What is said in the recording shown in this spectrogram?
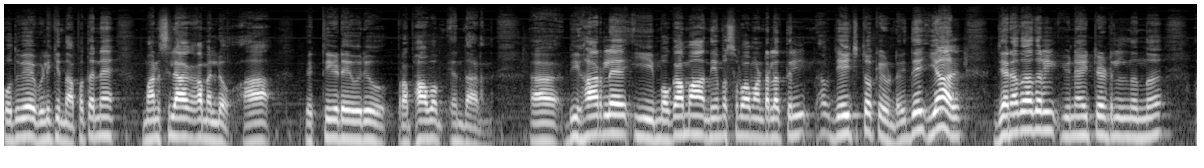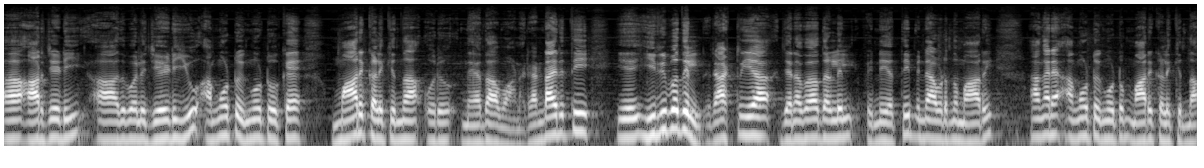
പൊതുവെ വിളിക്കുന്നത്. അപ്പോൾ തന്നെ മനസ്സിലാകാമല്ലോ ആ വ്യക്തിയുടെ ഒരു പ്രഭാവം എന്താണെന്ന്. ബീഹാറിലെ ഈ മൊഗാമ നിയമസഭാ മണ്ഡലത്തിൽ ജയിച്ചിട്ടൊക്കെയുണ്ട്. ഇത് ഇയാൾ ജനതാദൾ യുണൈറ്റഡിൽ നിന്ന് ആർ ജെ ഡി അതുപോലെ ജെ ഡി യു അങ്ങോട്ടും ഇങ്ങോട്ടുമൊക്കെ മാറിക്കളിക്കുന്ന ഒരു നേതാവാണ്. രണ്ടായിരത്തി ഇരുപതിൽ രാഷ്ട്രീയ ജനതാദളിൽ പിന്നെ എത്തി പിന്നെ അവിടുന്ന് മാറി അങ്ങനെ അങ്ങോട്ടും ഇങ്ങോട്ടും മാറിക്കളിക്കുന്ന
